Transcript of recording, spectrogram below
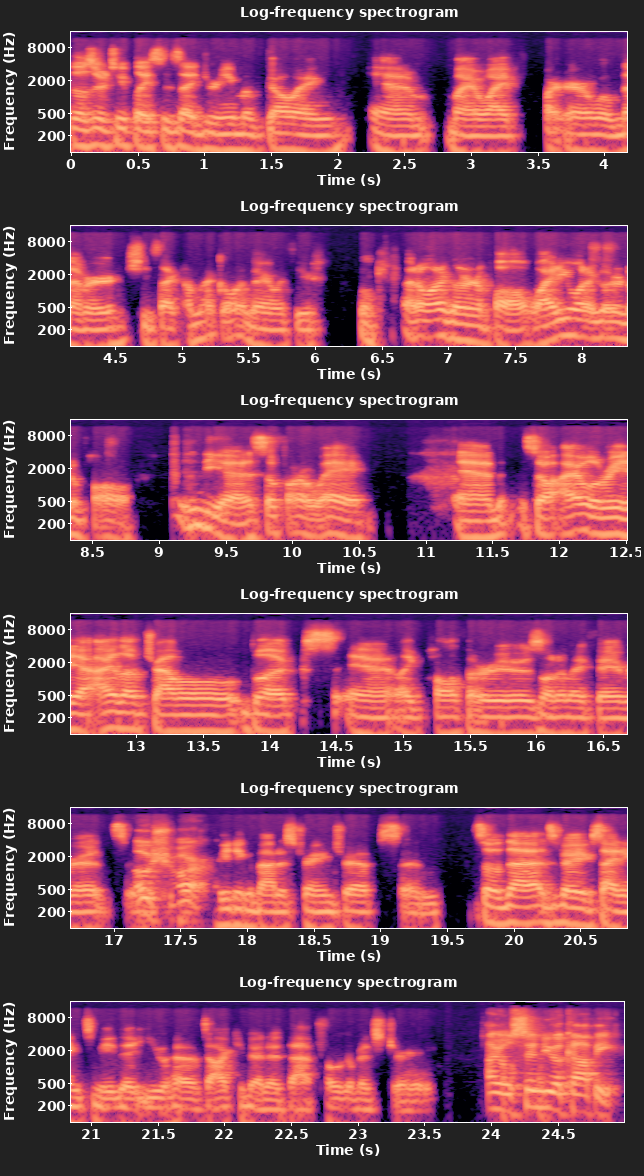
Those are two places I dream of going, and my wife partner will never. She's like, "I'm not going there with you. I don't want to go to Nepal. Why do you want to go to Nepal? India is so far away." And so I will read it. I love travel books and like Paul Theroux is one of my favorites. Oh, sure. Reading about his train trips. And so that's very exciting to me that you have documented that pilgrimage journey. I will send you a copy.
